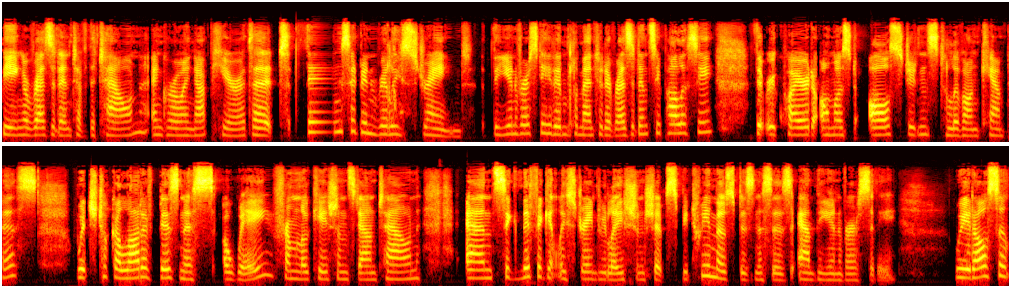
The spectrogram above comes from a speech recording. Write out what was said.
being a resident of the town and growing up here that things had been really strained the university had implemented a residency policy that required almost all students to live on campus, which took a lot of business away from locations downtown and significantly strained relationships between those businesses and the university. We had also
